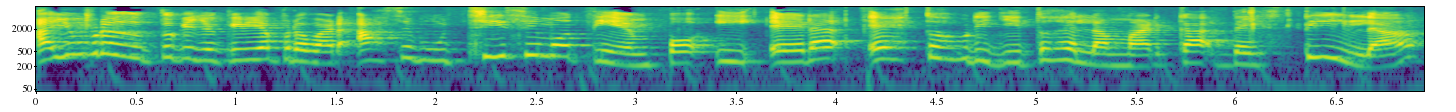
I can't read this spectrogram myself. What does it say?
Hay un producto que yo quería probar hace muchísimo tiempo y era estos brillitos de la marca Destila.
